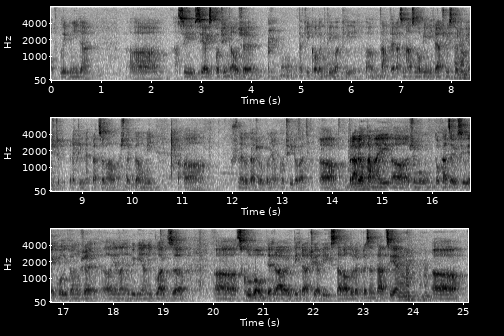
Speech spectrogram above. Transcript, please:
ovplyvniť a, a asi si aj spočítal, že taký kolektív, aký tam teraz má s novými hráčmi, s ktorými ešte predtým nepracoval až tak veľmi, uh, už nedokáže úplne ukočírovať. Uh, vravel tam aj, že mu dochádzajú sily aj kvôli tomu, že je na neho vyvíjaný tlak z, z klubov, kde hrávajú tí hráči, aby ich stával do reprezentácie. Uh,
